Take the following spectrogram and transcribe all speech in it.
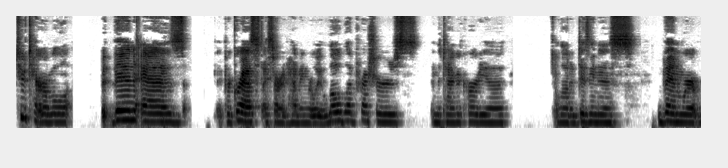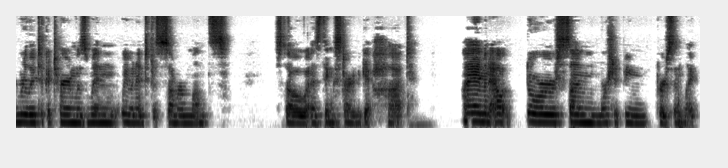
too terrible. But then as it progressed, I started having really low blood pressures and the tachycardia, a lot of dizziness. Then where it really took a turn was when we went into the summer months. So as things started to get hot, I am an outdoor sun worshiping person. Like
